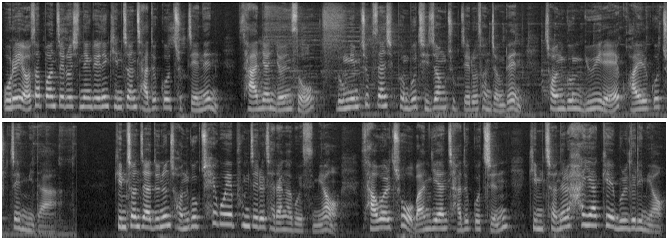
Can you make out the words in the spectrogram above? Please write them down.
올해 여섯 번째로 진행되는 김천 자두꽃 축제는 4년 연속 농림축산식품부 지정축제로 선정된 전국 유일의 과일꽃 축제입니다. 김천 자두는 전국 최고의 품질을 자랑하고 있으며 4월 초 만개한 자두꽃은 김천을 하얗게 물들이며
